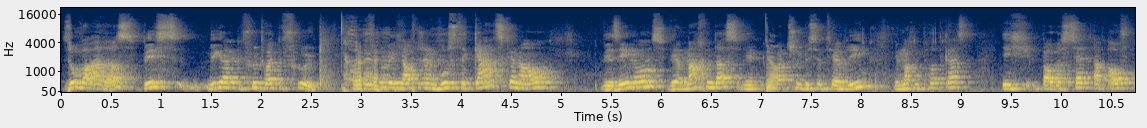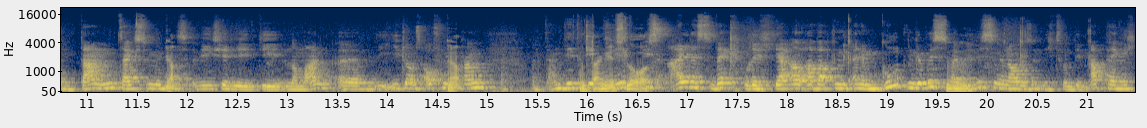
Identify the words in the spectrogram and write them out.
So war das bis, wie gesagt, gefühlt heute früh. Heute früh bin ich aufgestanden wusste ganz genau, wir sehen uns, wir machen das, wir Ja. quatschen ein bisschen Theorie, wir machen Podcast, ich baue das Setup auf und dann zeigst du mir, wie Ja. wie ich hier die, die normalen die E-Drums aufnehmen Ja. kann. Und dann wird Und dann geht's los. bis alles wegbricht, ja, aber mit einem guten Gewissen, weil Mhm. wir wissen genau, wir sind nicht von dem abhängig.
